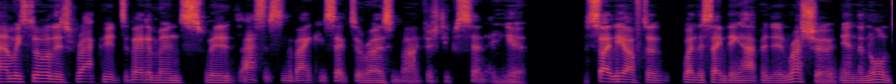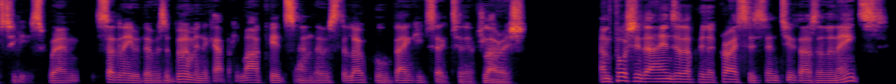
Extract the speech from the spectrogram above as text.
And we saw this rapid developments with assets in the banking sector rising by 50% a year. Slightly after when the same thing happened in Russia in the noughties, when suddenly there was a boom in the capital markets and there was the local banking sector flourish. Unfortunately, that ended up in a crisis in 2008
